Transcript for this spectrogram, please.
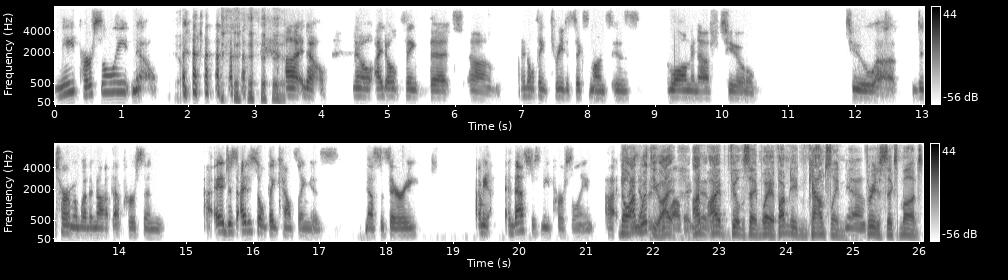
me personally no uh, no, no, I don't think that. Um, I don't think three to six months is long enough to to uh, determine whether or not that person. I just, I just don't think counseling is necessary. I mean, and that's just me personally. I, no, I I'm know with you. I I'm I feel the same way. If I'm needing counseling yeah. three to six months,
